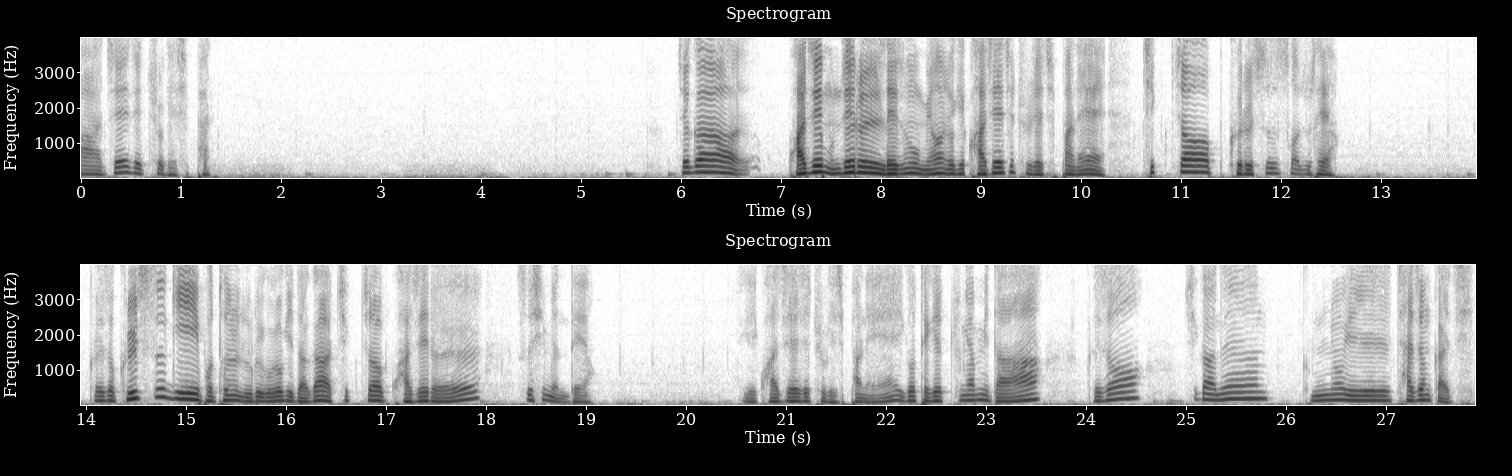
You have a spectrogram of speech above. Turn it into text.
과제 제출 게시판. 제가 과제 문제를 내놓으면 여기 과제 제출 게시판에 직접 글을 쓰, 써주세요. 그래서 글쓰기 버튼을 누르고 여기다가 직접 과제를 쓰시면 돼요. 여기 과제 제출 게시판에 이거 되게 중요합니다. 그래서 시간은 금요일 자정까지.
